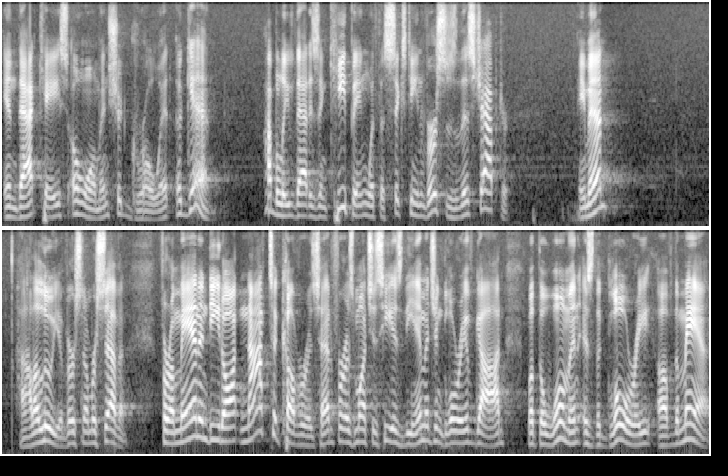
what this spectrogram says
In that case, a woman should grow it again. I believe that is in keeping with the 16 verses of this chapter. Amen? Hallelujah. Verse number seven. For a man indeed ought not to cover his head, for as much as he is the image and glory of God, but the woman is the glory of the man.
